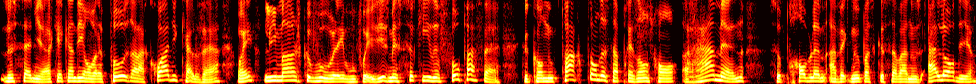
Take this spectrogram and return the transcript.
le Seigneur. Quelqu'un dit, on va le poser à la croix du calvaire. Oui, l'image que vous voulez, vous pouvez dire, mais ce qu'il ne faut pas faire, que quand nous partons de sa présence, qu'on ramène ce problème avec nous parce que ça va nous alourdir,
